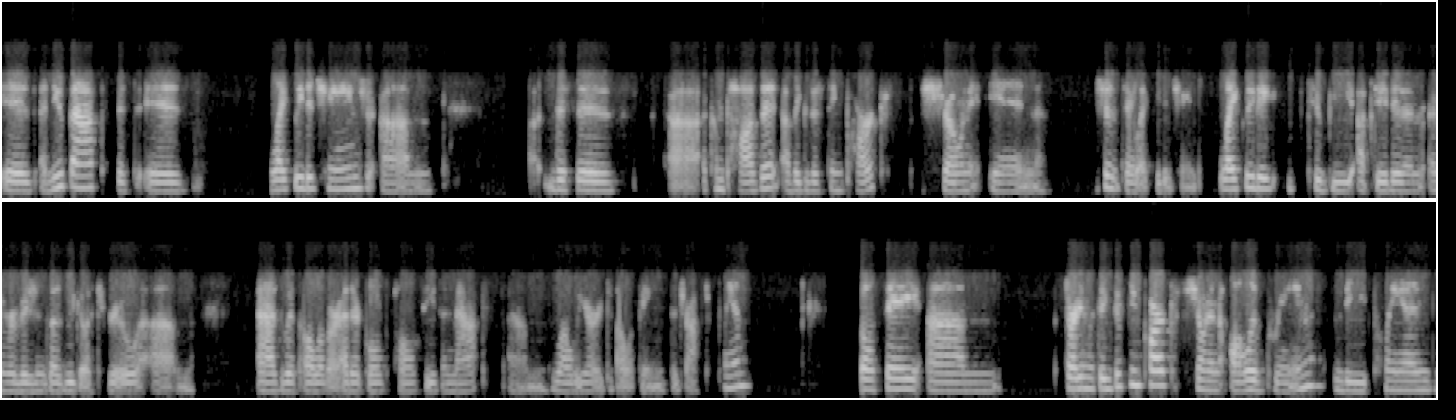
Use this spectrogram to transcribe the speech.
is a new map. This is likely to change. Um, this is uh, a composite of existing parks shown in, I shouldn't say likely to change, likely to, to be updated and, and revisions as we go through, um, as with all of our other goals, policies, and maps um, while we are developing the draft plan. So I'll say, um, starting with existing parks shown in olive green, the planned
